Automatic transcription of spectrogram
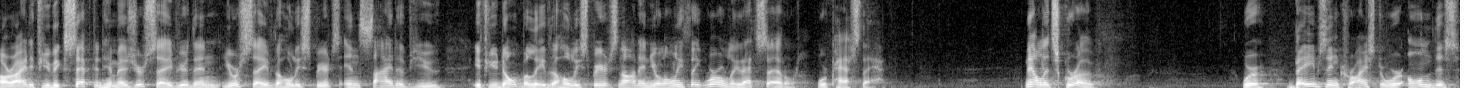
all right, if you've accepted Him as your Savior, then you're saved. The Holy Spirit's inside of you. If you don't believe the Holy Spirit's not, and you'll only think worldly, that's settled. We're past that. Now let's grow. We're babes in Christ or we're on this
